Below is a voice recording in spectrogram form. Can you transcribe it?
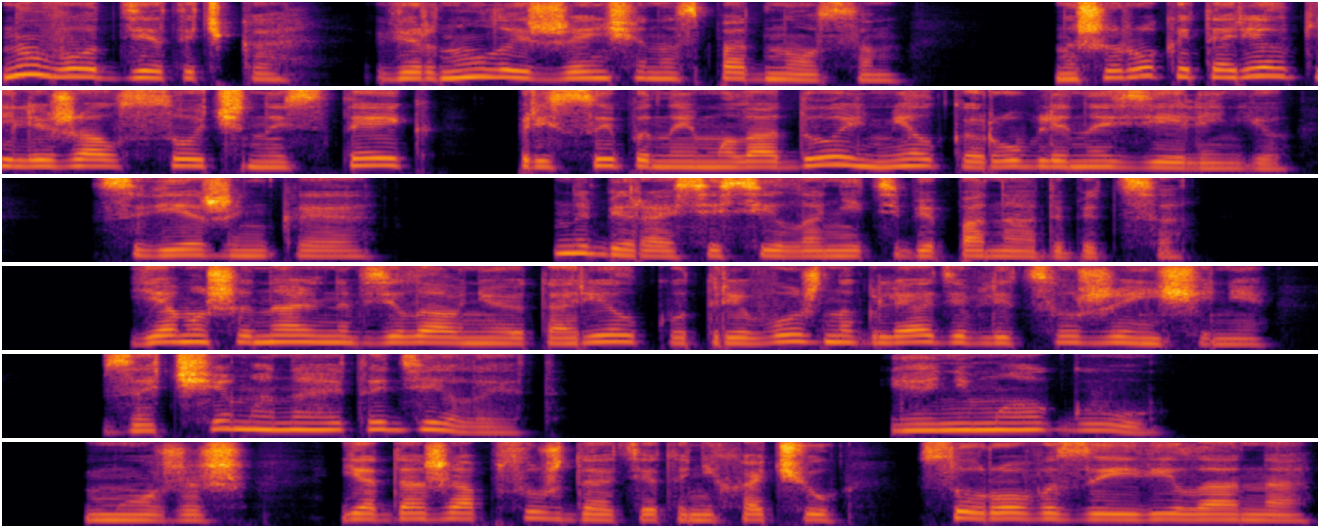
Ну вот, деточка, вернулась женщина с подносом. На широкой тарелке лежал сочный стейк, присыпанный молодой, мелко рубленой зеленью. Свеженькая. Набирайся сил, они тебе понадобятся. Я машинально взяла у нее тарелку, тревожно глядя в лицо женщине. Зачем она это делает? Я не могу. Можешь. Я даже обсуждать это не хочу, сурово заявила она.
